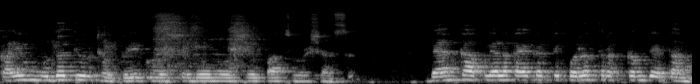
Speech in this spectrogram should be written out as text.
काही मुदतीवर ठेवतो. एक वर्ष दोन वर्ष पाच वर्ष असं. बँक आपल्याला काय करते? परत रक्कम देताना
